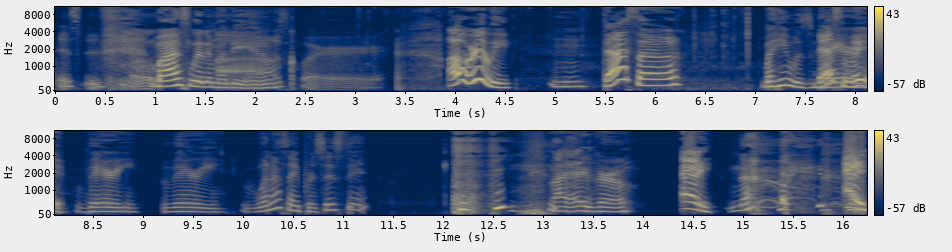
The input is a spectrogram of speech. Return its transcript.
This is so Mine slid in my DMs. awkward. Oh really? hmm That's uh But he was That's very, lit. very, very. When I say persistent, like hey girl. Hey, no, hey.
